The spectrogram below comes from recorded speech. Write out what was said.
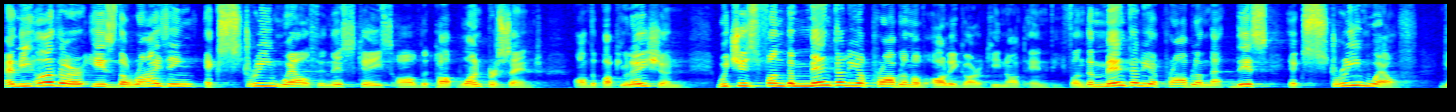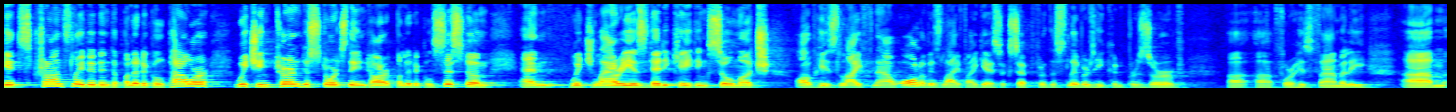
And the other is the rising extreme wealth, in this case of the top 1% of the population, which is fundamentally a problem of oligarchy, not envy. Fundamentally a problem that this extreme wealth gets translated into political power, which in turn distorts the entire political system, and which Larry is dedicating so much of his life now, all of his life, I guess, except for the slivers he can preserve uh, uh, for his family, um,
